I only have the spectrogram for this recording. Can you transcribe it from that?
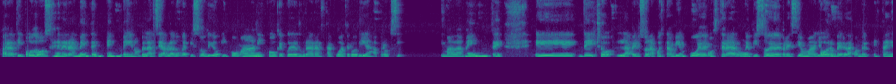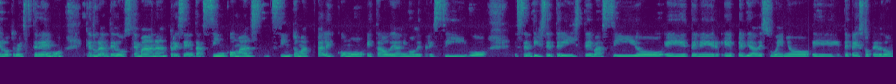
Para tipo 2 generalmente es menos, ¿verdad? Se habla de un episodio hipománico que puede durar hasta cuatro días aproximadamente aproximadamente. Eh, de hecho, la persona pues también puede mostrar un episodio de depresión mayor, ¿verdad? Cuando está en el otro extremo, que durante dos semanas presenta cinco más síntomas tales como estado de ánimo depresivo, sentirse triste, vacío, eh, tener eh, pérdida de sueño, de peso, perdón,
